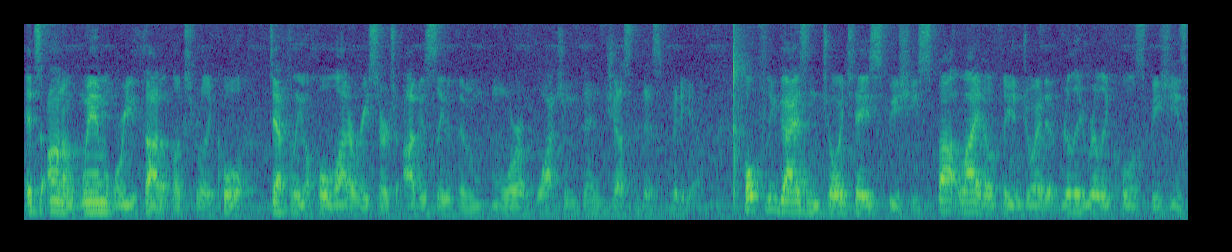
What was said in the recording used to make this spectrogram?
it's on a whim or you thought it looks really cool. Definitely a whole lot of research, obviously, the more of watching than just this video. Hopefully you guys enjoyed today's species spotlight. Hopefully you enjoyed a really, really cool species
